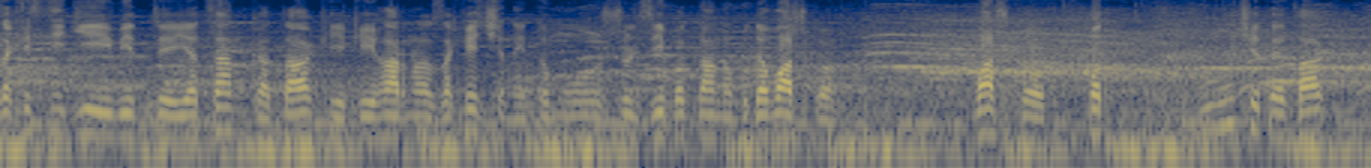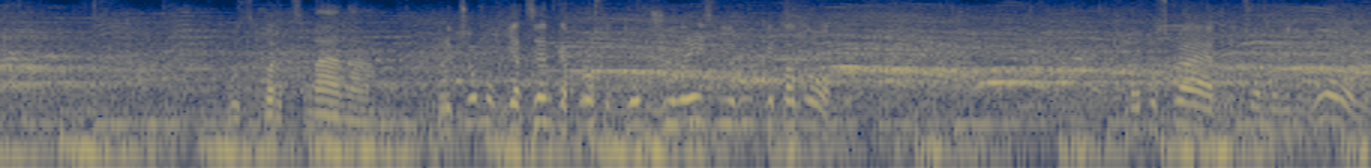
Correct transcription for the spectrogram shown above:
захисні дії від Яценка, так, який гарно захищений, тому Шульзі Богдану буде важко, важко влучити так, у спортсмена. Причому в Яценка просто довжелезні руки та ноги. Пропускає при цьому він голову.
